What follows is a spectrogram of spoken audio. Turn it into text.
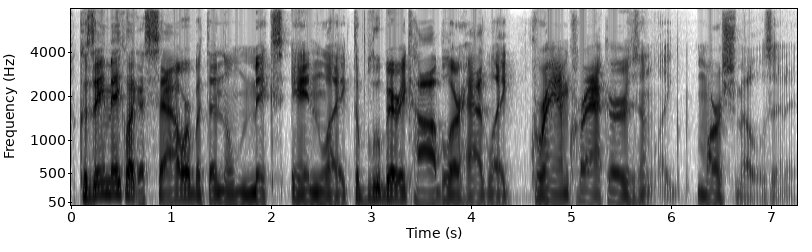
because they make like a sour, but then they'll mix in like the blueberry cobbler had like graham crackers and like marshmallows in it.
